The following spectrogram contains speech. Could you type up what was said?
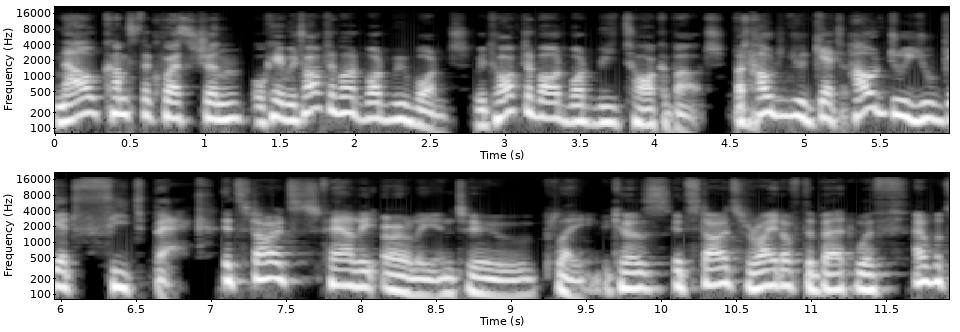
Now comes the question. Okay, we talked about what we want. We talked about what we talk about. But how do you get it? How do you get feedback? It starts fairly early into playing because it starts right off the bat with, I would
